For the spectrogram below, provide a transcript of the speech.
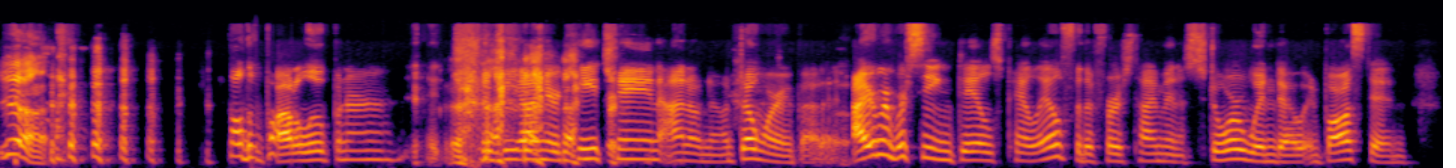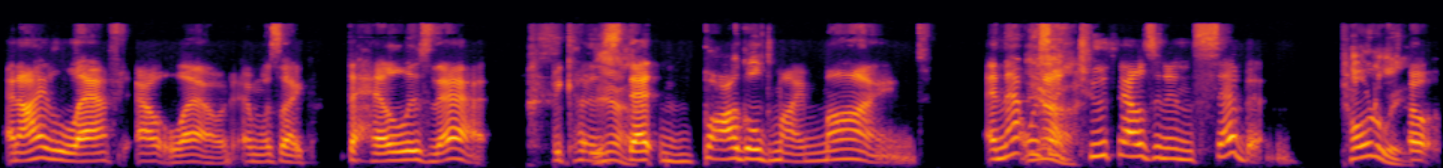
Yeah, It's called a bottle opener. It should be on your keychain. I don't know. Don't worry about it. Uh. I remember seeing Dale's Pale Ale for the first time in a store window in Boston, and I laughed out loud and was like, "The hell is that?" Because Yeah. that boggled my mind. And that was Yeah. like 2007. totally. Oh,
